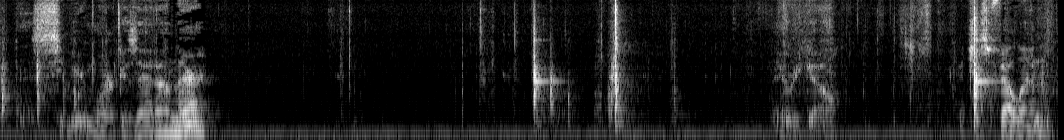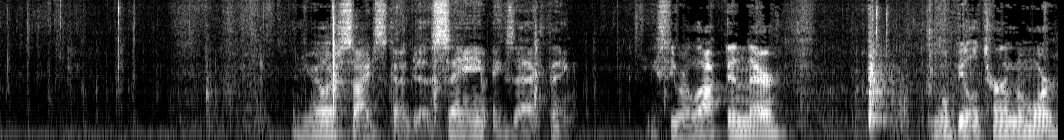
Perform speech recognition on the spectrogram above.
Let's see where your mark is at on there. In. And your other side is going to do the same exact thing. You see we're locked in there. You won't be able to turn them no more.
